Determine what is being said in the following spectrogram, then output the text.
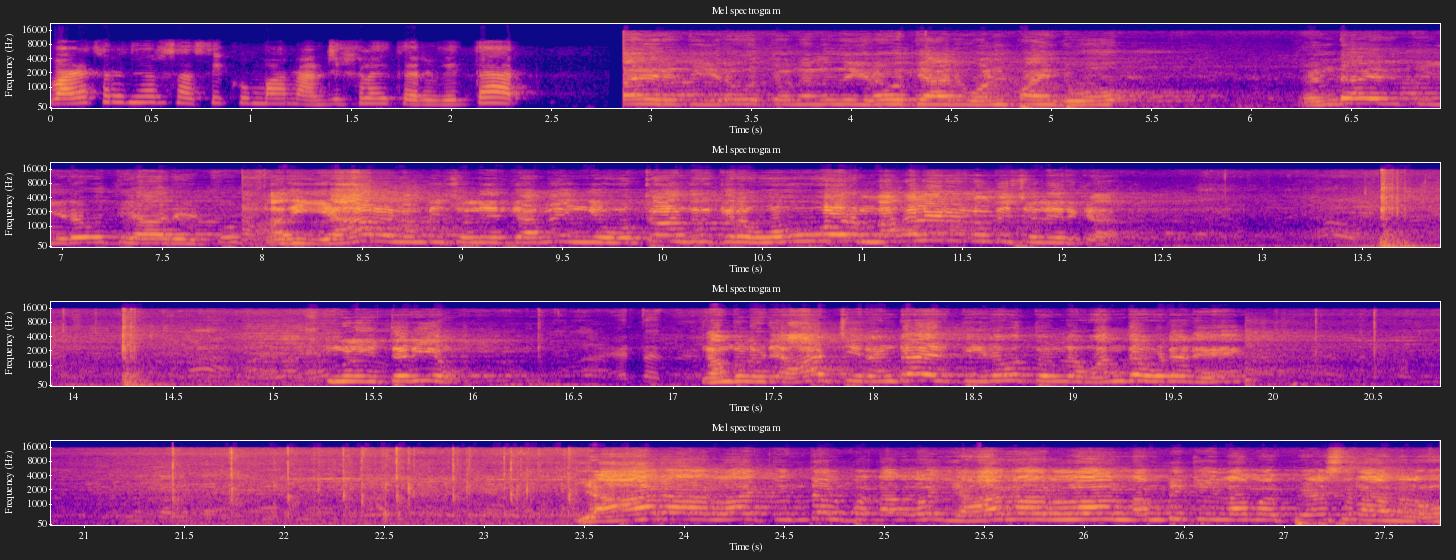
வழக்கறிஞர் சசிகுமார் நன்றிகளை தெரிவித்தார். ரெண்டாயிரத்தி இருபத்தி ஒன்னுல இருபத்தி ஆறு ஒன் பாயிண்ட் ஓ ரெண்டாயிரத்தி இருபத்தி ஆறு அது யாரை நம்பி சொல்லியிருக்காருன்னா இங்க உட்கார்ந்து இருக்கிற ஒவ்வொரு மகளிரும் நம்பி சொல்லியிருக்காரு. உங்களுக்கு தெரியும் நம்மளுடைய ஆட்சி ரெண்டாயிரத்தி இருபத்தி ஒண்ணுல வந்த உடனே யாரெல்லாம் கிண்டல் பண்ணாங்களோ யாரெல்லாம் நம்பிக்கை இல்லாம பேசுறாங்களோ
